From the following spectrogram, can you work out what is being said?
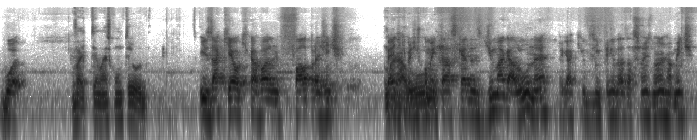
Boa. Vai ter mais conteúdo. Isaquiel aqui, Cavalo, fala pra gente, pede aqui pra gente comentar as quedas de Magalu, né? Pegar aqui o desempenho das ações no ano, realmente.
